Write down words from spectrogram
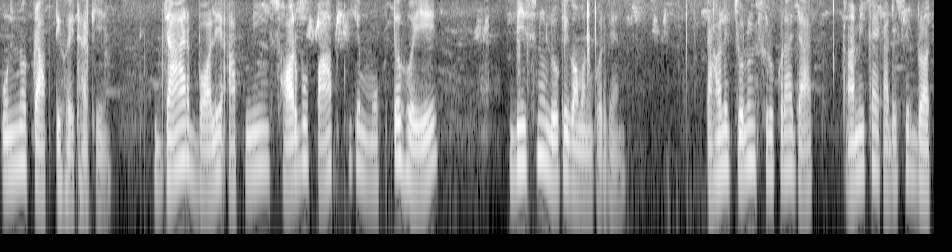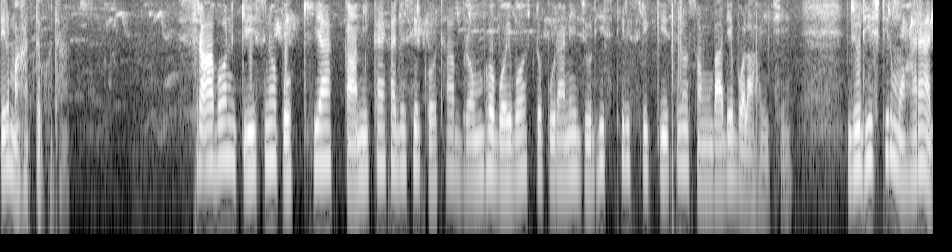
পুণ্য প্রাপ্তি হয়ে থাকে, যার বলে আপনি সর্ব পাপ থেকে মুক্ত হয়ে বিষ্ণু লোকে গমন করবেন। তাহলে চলুন শুরু করা যাক কামিকা একাদশীর ব্রতের মাহাত্ম কথা। শ্রাবণ কৃষ্ণ পক্ষিয়া কামিকা একাদশীর কথা ব্রহ্ম বৈবর্ত পুরাণে যুধিষ্ঠির শ্রীকৃষ্ণ সংবাদে বলা হয়েছে। যুধিষ্ঠির মহারাজ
